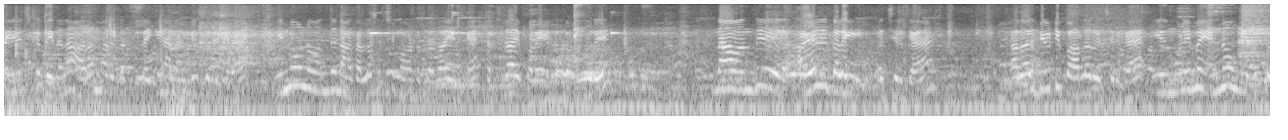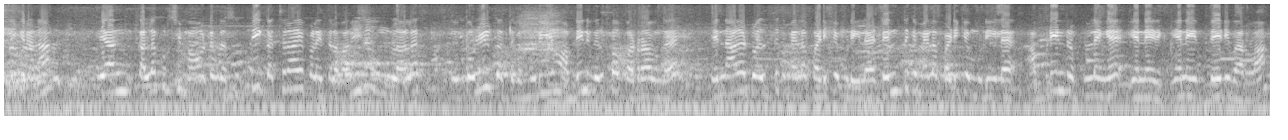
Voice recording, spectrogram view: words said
தெரிவிச்சுக்கிறது என்னென்னா அறம் அறக்கட்டளைக்கு நான் நன்றி சொல்லிக்கிறேன். இன்னொன்று வந்து நான் கள்ளக்குறிச்சி மாவட்டத்தில் தான் இருக்கேன். கச்சிராயப்பாளையம் என்னோட ஊர். நான் வந்து அழகு கலை வச்சுருக்கேன். அதாவது பியூட்டி பார்லர் வச்சுருக்கேன். இது மூலிமா என்ன உங்களுக்கு சொல்லிக்கிறேன்னா என் கள்ளக்குறிச்சி மாவட்டத்தை சுற்றி கச்சிராயப்பாளையத்தில் வந்து உங்களால் தொழில் கற்றுக்க முடியும் அப்படின்னு விருப்பப்படுறவங்க என்னால் டுவெல்த்துக்கு மேலே படிக்க முடியல டென்த்துக்கு மேலே படிக்க முடியல அப்படின்ற பிள்ளைங்க என்னை என்னை தேடி வரலாம்.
